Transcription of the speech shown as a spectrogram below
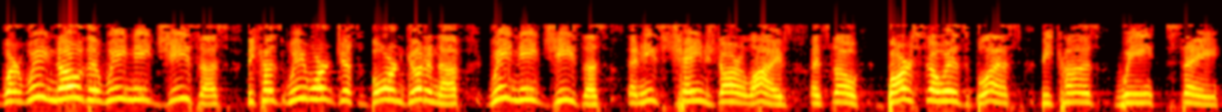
where we know that we need Jesus because we weren't just born good enough. We need Jesus and He's changed our lives. And so Barstow is blessed because we say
